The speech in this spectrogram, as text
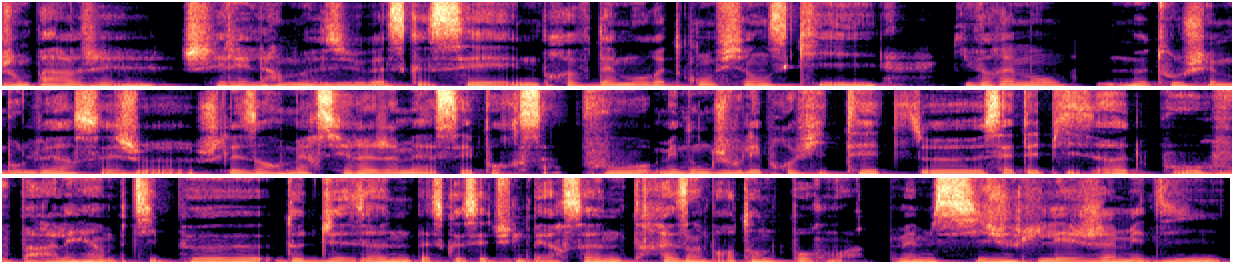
j'en parle, j'ai les larmes aux yeux parce que c'est une preuve d'amour et de confiance qui, qui vraiment me touche et me bouleverse et je, je les en remercierai jamais assez pour ça. Pour, mais donc je voulais profiter de cet épisode pour vous parler un petit peu de Jason parce que c'est une personne très importante pour moi. Même si je l'ai jamais dit,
